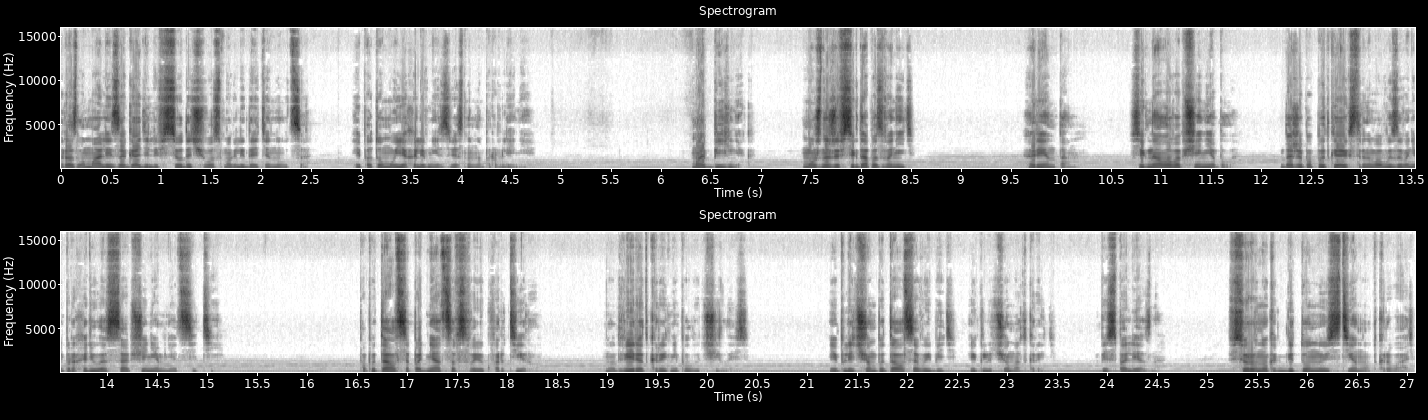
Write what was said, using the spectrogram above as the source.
Разломали и загадили все, до чего смогли дотянуться, и потом уехали в неизвестном направлении. Мобильник. Можно же всегда позвонить. Хрен там. Сигнала вообще не было. Даже попытка экстренного вызова не проходила с сообщением «нет сети». Попытался подняться в свою квартиру, но дверь открыть не получилось. И плечом пытался выбить, и ключом открыть. Бесполезно. Все равно, как бетонную стену открывать.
